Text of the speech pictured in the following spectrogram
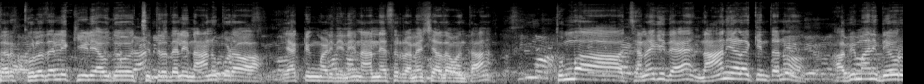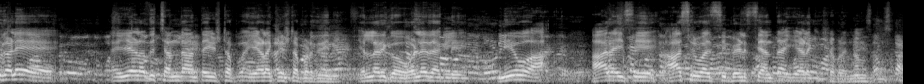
ಸರ್, ಕುಲದಲ್ಲಿ ಕೀಳಿ ಯಾವುದು ಚಿತ್ರದಲ್ಲಿ ನಾನು ಕೂಡ ಆ್ಯಕ್ಟಿಂಗ್ ಮಾಡಿದ್ದೀನಿ. ನನ್ನ ಹೆಸರು ರಮೇಶ್ ಯಾದವ್ ಅಂತ. ತುಂಬ ಚೆನ್ನಾಗಿದೆ. ನಾನು ಹೇಳೋಕ್ಕಿಂತನೂ ಅಭಿಮಾನಿ ದೇವ್ರುಗಳೇ ಹೇಳೋದು ಚಂದ ಅಂತ ಇಷ್ಟ ಹೇಳೋಕ್ಕೆ ಇಷ್ಟಪಡ್ತಿದ್ದೀನಿ. ಎಲ್ಲರಿಗೂ ಒಳ್ಳೇದಾಗಲಿ. ನೀವು ಆರೈಸಿ ಆಶೀರ್ವಾದಿಸಿ, ಬೆಳೆಸಿ ಅಂತ ಹೇಳಕ್ಕೆ ಇಷ್ಟಪಡ್ತೀನಿ. ನಮಸ್ಕಾರ.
